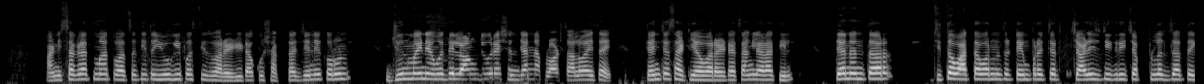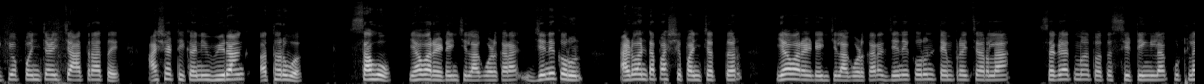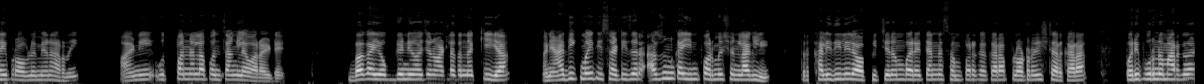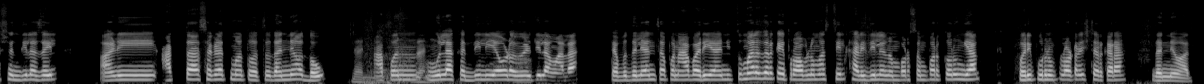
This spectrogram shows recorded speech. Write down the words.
आणि सगळ्यात महत्त्वाचं तिथं योगी पस्तीस व्हरायटी टाकू शकता. जेणेकरून जून महिन्यामध्ये लॉंग ड्युरेशन ज्यांना प्लॉट चालवायचा आहे त्यांच्यासाठी या व्हरायट्या चांगल्या राहतील. त्यानंतर जिथं वातावरणाचं टेम्परेचर चाळीस डिग्रीच्या प्लस जातं आहे किंवा पंचेचाळीसच्या आत राहत आहे अशा ठिकाणी विरांग अथर्व साहो या व्हरायट्यांची लागवड करा. जेणेकरून ॲडवांटा पाचशे पंच्याहत्तर या व्हरायट्यांची लागवड करा जेणेकरून टेम्परेचरला सगळ्यात महत्त्वाचं सिटिंगला कुठलाही प्रॉब्लेम येणार नाही आणि उत्पन्नाला पण चांगल्या व्हरायटी आहे बघा योग्य नियोजन वाटलं तर नक्की घ्या आणि अधिक माहितीसाठी जर अजून काही इन्फॉर्मेशन लागली तर खाली दिलेल्या ऑफिसचे नंबर आहे त्यांना संपर्क करा प्लॉट रजिस्टर करा परिपूर्ण मार्गदर्शन दिलं जाईल आणि आत्ता सगळ्यात महत्त्वाचं धन्यवाद भाऊ. आपण. मुलाखत दिली एवढा वेळ. दिला मला त्याबद्दल यांचा पण आभारी आहे आणि तुम्हाला जर काही प्रॉब्लेम असतील खाली दिलेल्या नंबर संपर्क करून घ्या परिपूर्ण प्लॉट रजिस्टर करा धन्यवाद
